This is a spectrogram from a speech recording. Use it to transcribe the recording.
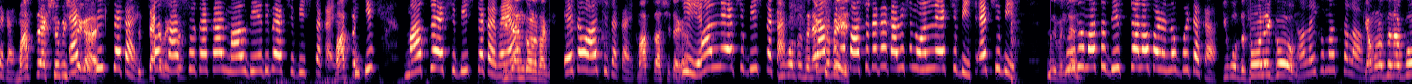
টাকায়। মাত্র 120 টাকায়। 120 টাকায়। 700 টাকার মাল দিয়ে দিবে 120 টাকায়। মাত্র মাত্র 120 টাকায় ভাই ডিজাইন করা থাকবে। এটাও 80 টাকায়। মাত্র 80 টাকা। জি অনলি 120 টাকা কি বলতেছেন? 120 500 টাকার কালেকশন অনলি 120 120 শুধুমাত্র ডিসকাউন্ট অফারে নব্বই টাকা। কি বলতেছেন? আসসালামু আলাইকুম। ওয়ালাইকুম আসসালাম। কেমন আছেন আপু?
